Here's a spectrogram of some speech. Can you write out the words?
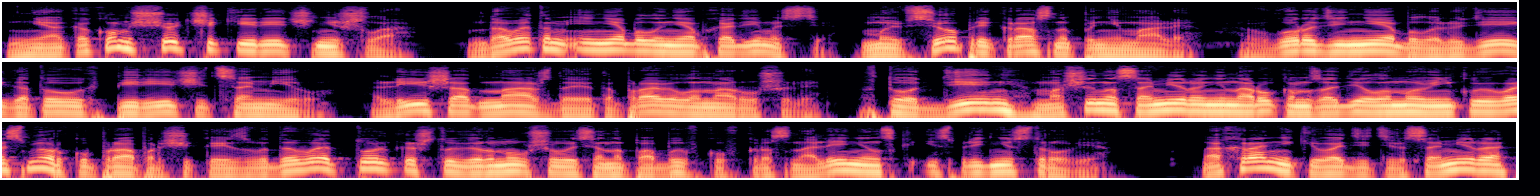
Ни о каком счетчике речь не шла. Да в этом и не было необходимости. Мы все прекрасно понимали. В городе не было людей, готовых перечить Самиру. Лишь однажды это правило нарушили. В тот день машина Самира ненароком задела новенькую восьмерку прапорщика из ВДВ, только что вернувшегося на побывку в Красноленинск из Приднестровья. Охранники водитель Самира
